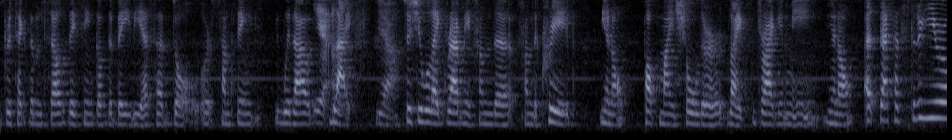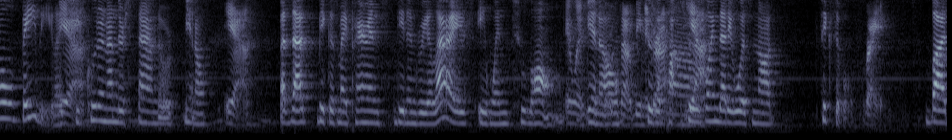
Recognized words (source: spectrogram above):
to protect themselves they think of the baby as a doll or something without Yeah. life Yeah. so she will like grab me from the from the crib you know pop my shoulder, like dragging me, you know, a- as a three-year-old baby. Like she couldn't understand, or you know. Yeah. But that because my parents didn't realize it went too long. It went you too far know, without being to the addressed. to Yeah. the point that it was not fixable. Right. But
